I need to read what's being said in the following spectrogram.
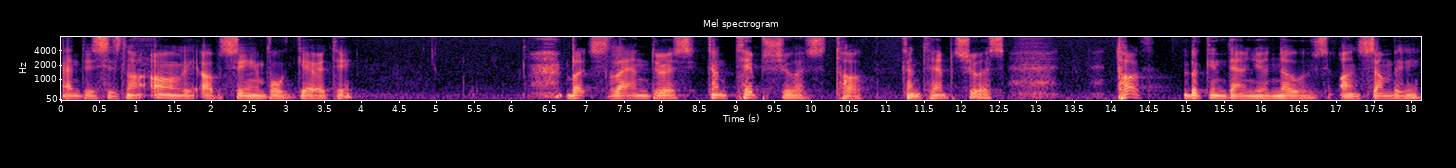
and this is not only obscene vulgarity, but slanderous, contemptuous talk contemptuous talk looking down your nose on somebody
